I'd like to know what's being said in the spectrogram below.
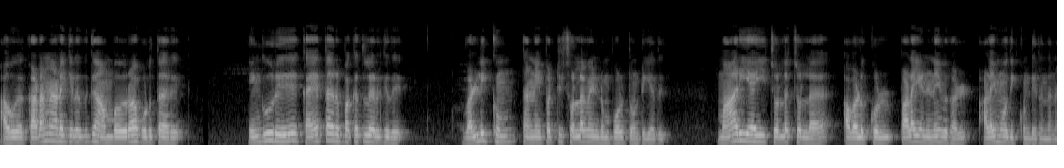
அவங்க கடன் அடைக்கிறதுக்கு ஐம்பது ரூபா கொடுத்தாரு. எங்கள் ஊர் கயத்தாறு பக்கத்தில் இருக்குது. வள்ளிக்கும் தன்னை பற்றி சொல்ல வேண்டும் போல் தோன்றியது. மாரியாயி சொல்ல சொல்ல அவளுக்குள் பழைய நினைவுகள் அலைமோதி கொண்டிருந்தன.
